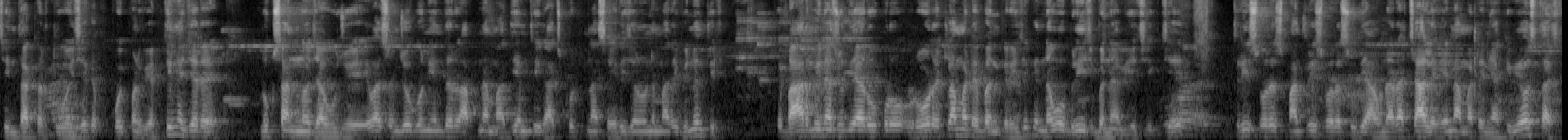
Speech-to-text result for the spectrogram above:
ચિંતા કરતું હોય છે કે કોઈ પણ વ્યક્તિને જ્યારે નુકસાન ન જવું જોઈએ. એવા સંજોગોની અંદર આપના માધ્યમથી રાજકોટના શહેરીજનોને મારી વિનંતી છે કે બાર મહિના સુધી આ રોકડો, રોડ એટલા માટે બંધ કરી છે કે નવો બ્રિજ બનાવીએ છીએ, જે ત્રીસ વર્ષ, પાંત્રીસ વર્ષ સુધી આવનારા ચાલે, એના માટેની આખી વ્યવસ્થા છે.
